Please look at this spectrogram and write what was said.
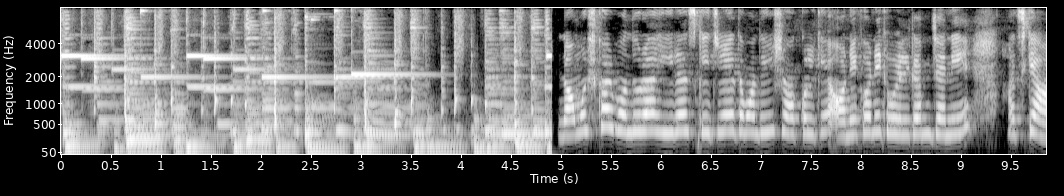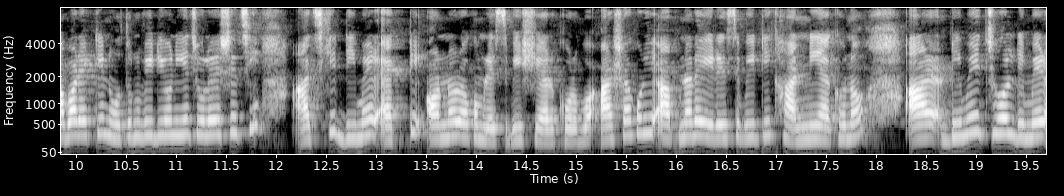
Thank you নমস্কার বন্ধুরা হিরাজ কিচেনে তোমাদের সকলকে অনেক অনেক ওয়েলকাম জানিয়ে আজকে আবার একটি নতুন ভিডিও নিয়ে চলে এসেছি। আজকে ডিমের একটি অন্যরকম রেসিপি শেয়ার করব। আশা করি আপনারা এই রেসিপিটি খাননি এখনও আর ডিমের ঝোল, ডিমের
